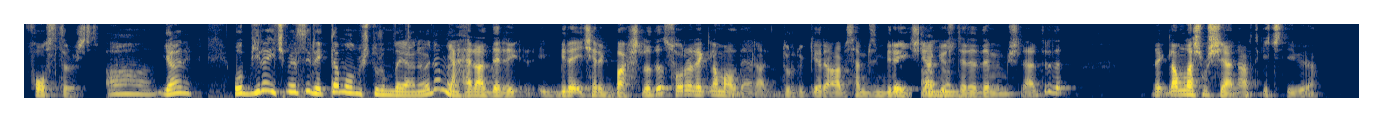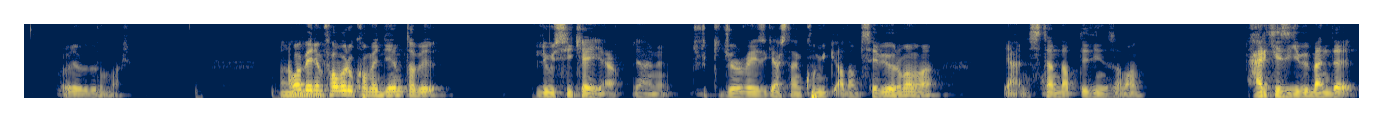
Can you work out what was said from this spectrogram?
Foster's. Aa, yani o bira içmesi reklam olmuş durumda yani öyle mi? Ya herhalde re- bira içerek başladı sonra reklam aldı herhalde. Durduk yere abi sen bizim bira iç ya Anladım. gösteride dememişlerdir de. Reklamlaşmış yani artık içtiği bira. Öyle bir durum var. Ama Anladım. benim favori komedyenim tabii Louis C.K. ya. Yani Ricky Gervais'i gerçekten komik adam seviyorum ama yani stand-up dediğin zaman herkes gibi ben de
